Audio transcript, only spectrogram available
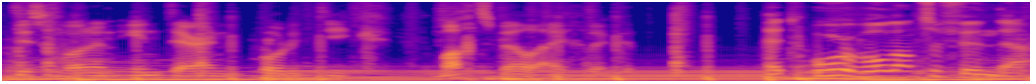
Het is gewoon een intern politiek machtsspel eigenlijk. Het oer-Hollandse Funda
